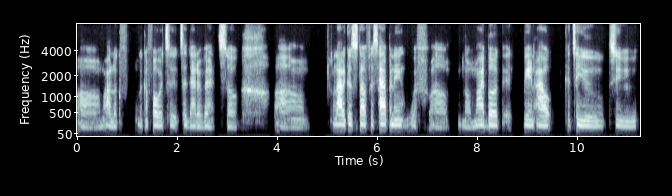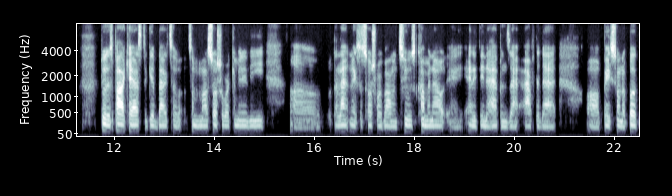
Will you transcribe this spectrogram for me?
um, I look looking forward to to that event. So um, a lot of good stuff is happening with uh, you know my book being out. Continue to do this podcast to get back to some of my social work community. Uh, the Latinx in Social Work Volume Two is coming out, and anything that happens after that, uh, based on the book.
